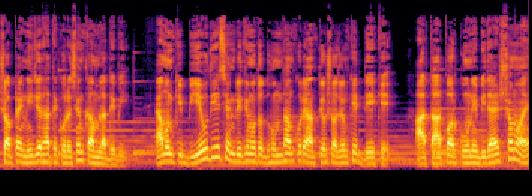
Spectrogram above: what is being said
সবটাই নিজের হাতে করেছেন কমলা দেবী। এমনকি বিয়েও দিয়েছেন রীতিমতো ধুমধাম করে আত্মীয় স্বজনকে ডেকে। আর তারপর কোণে বিদায়ের সময়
